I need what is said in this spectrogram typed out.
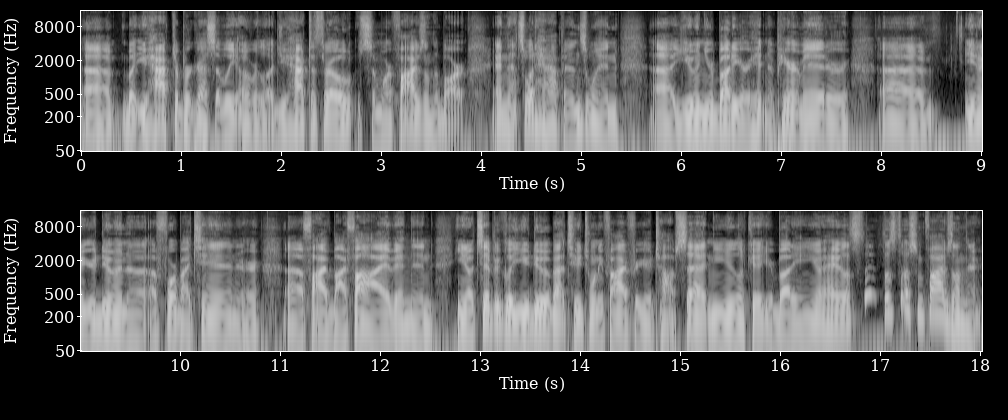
uh, but you have to progressively overload. You have to throw some more fives on the bar, and that's what happens when uh, you and your buddy are hitting a pyramid or you know you're doing a, a four by ten or a five by five, and then you know typically you do about 225 for your top set, and you look at your buddy and you go, hey, let's let's throw some fives on there.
